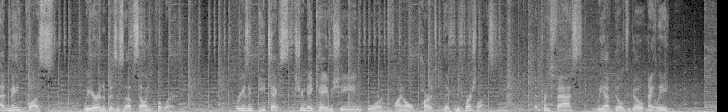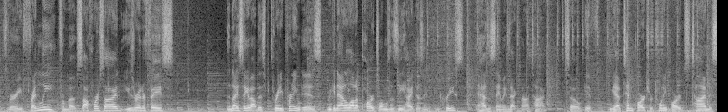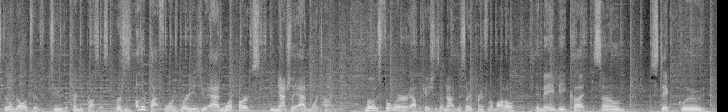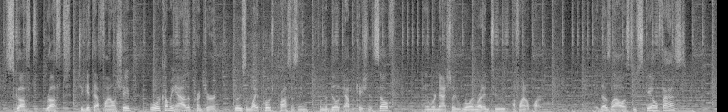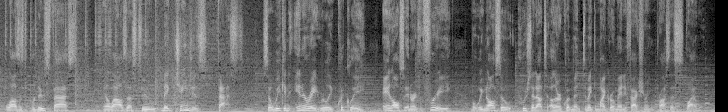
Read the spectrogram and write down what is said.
At Made Plus, we are in the business of selling footwear. We're using ETEC's Xtreme 8K machine for final parts that can be commercialized. It prints fast. We have builds that go nightly. It's very friendly from a software side, user interface. The nice thing about this 3D printing is we can add a lot of parts as long as the Z height doesn't increase. It has the same exact amount of time. So if we have 10 parts or 20 parts, time is still relative to the printing process versus other platforms where as you add more parts, you naturally add more time. Most footwear applications are not necessarily printed from a model. They may be cut, sewn, stick, glued, scuffed, roughed to get that final shape. But we're coming out of the printer, doing some light post-processing from the build application itself, and we're naturally rolling right into a final part. It does allow us to scale fast, allows us to produce fast, and allows us to make changes fast. So we can iterate really quickly and also iterate for free, but we can also push that out to other equipment to make the micro manufacturing process viable.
